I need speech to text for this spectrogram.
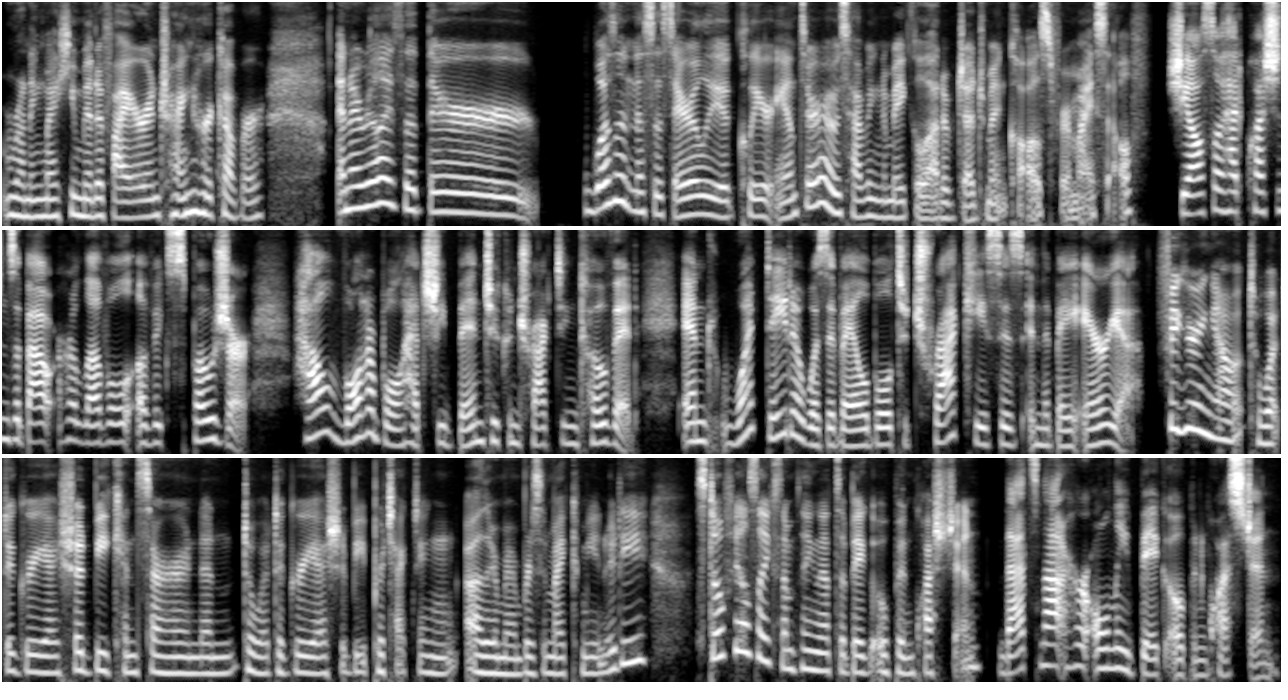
running my humidifier and trying to recover. And I realized that there wasn't necessarily a clear answer. I was having to make a lot of judgment calls for myself. She also had questions about her level of exposure. How vulnerable had she been to contracting COVID? And what data was available to track cases in the Bay Area? Figuring out to what degree I should be concerned and to what degree I should be protecting other members in my community still feels like something that's a big open question. That's not her only big open question.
